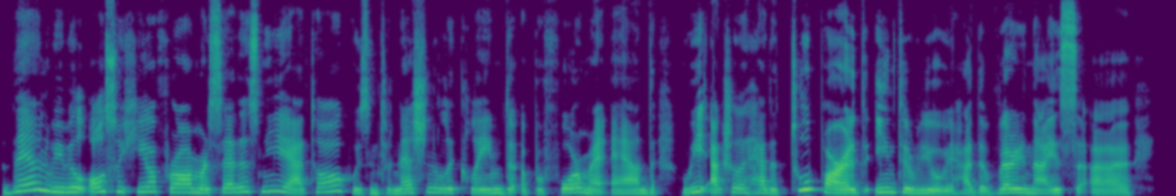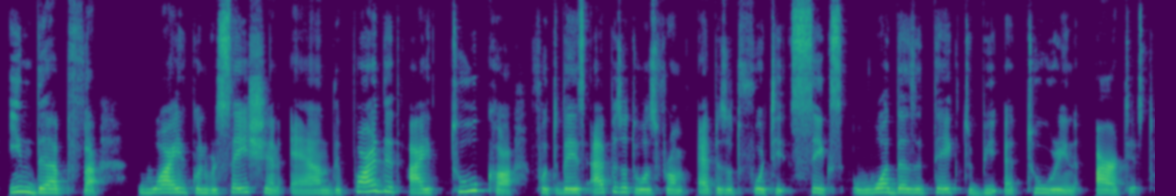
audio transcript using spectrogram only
Then we will also hear from Mercedes Nieto, who is internationally acclaimed a performer, and we actually had a two-part interview. We had a very nice, uh, in-depth wide conversation and the part that i took uh, for today's episode was from episode 46 what does it take to be a touring artist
